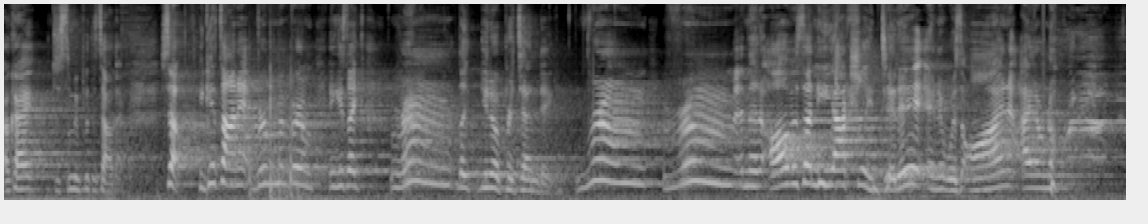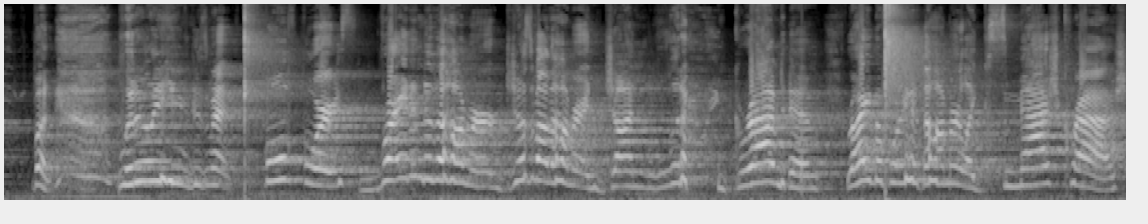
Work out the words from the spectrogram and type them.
okay? Just let me put this out there. So he gets on it, vroom, vroom, vroom, and he's like, vroom, like, you know, pretending. Vroom, vroom. And then all of a sudden he actually did it and it was on. I don't know. But literally, he just went full force right into the Hummer, just about the Hummer, and John literally grabbed him right before he hit the Hummer, like smash crash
